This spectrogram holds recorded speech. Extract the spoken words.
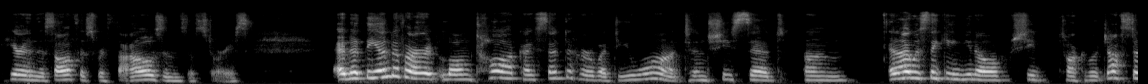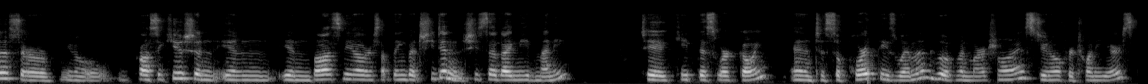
here in this office were thousands of stories. And at the end of our long talk, I said to her, What do you want? And she said, um, and I was thinking, you know, she'd talk about justice or, you know, prosecution in, in Bosnia or something, but she didn't. She said, I need money to keep this work going and to support these women who have been marginalized, you know, for 20 years.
